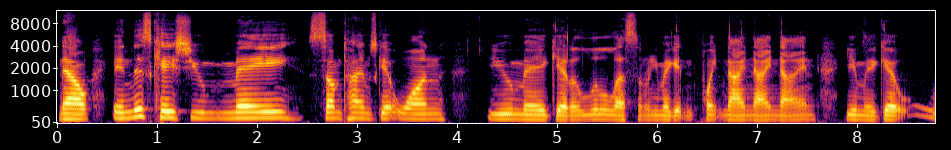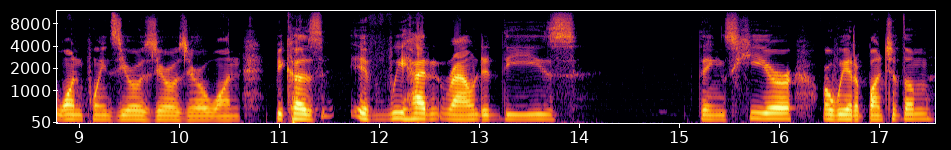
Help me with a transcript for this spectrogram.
Now, in this case, you may sometimes get 1. You may get a little less than, you may get 0.999. You may get 1.0001. Because if we hadn't rounded these things here or we had a bunch of them,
